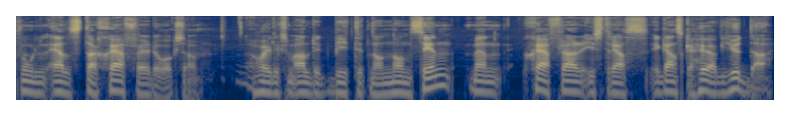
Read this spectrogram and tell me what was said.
förmodligen äldsta chefer då också. Har ju liksom aldrig bitit någon någonsin men chefrar i stress är ganska högljudda.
